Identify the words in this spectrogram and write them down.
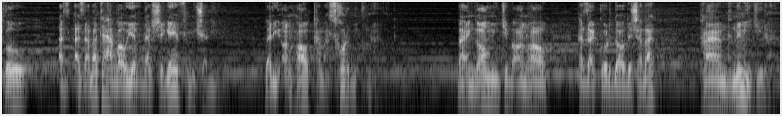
تو از عظمت حقایق در شگفت می‌شوی. ولی آنها تمسخر می کنند و هنگامی که به آنها تذکر داده شود پند نمی گیرند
